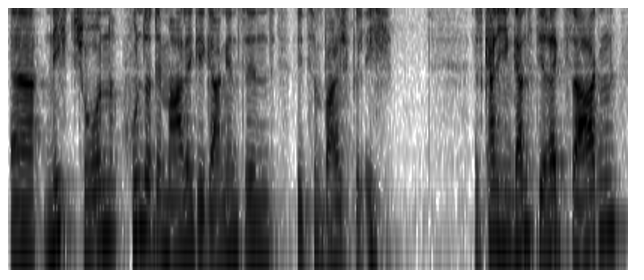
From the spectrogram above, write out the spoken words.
äh, nicht schon hunderte Male gegangen sind, wie zum Beispiel ich. Das kann ich Ihnen ganz direkt sagen,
